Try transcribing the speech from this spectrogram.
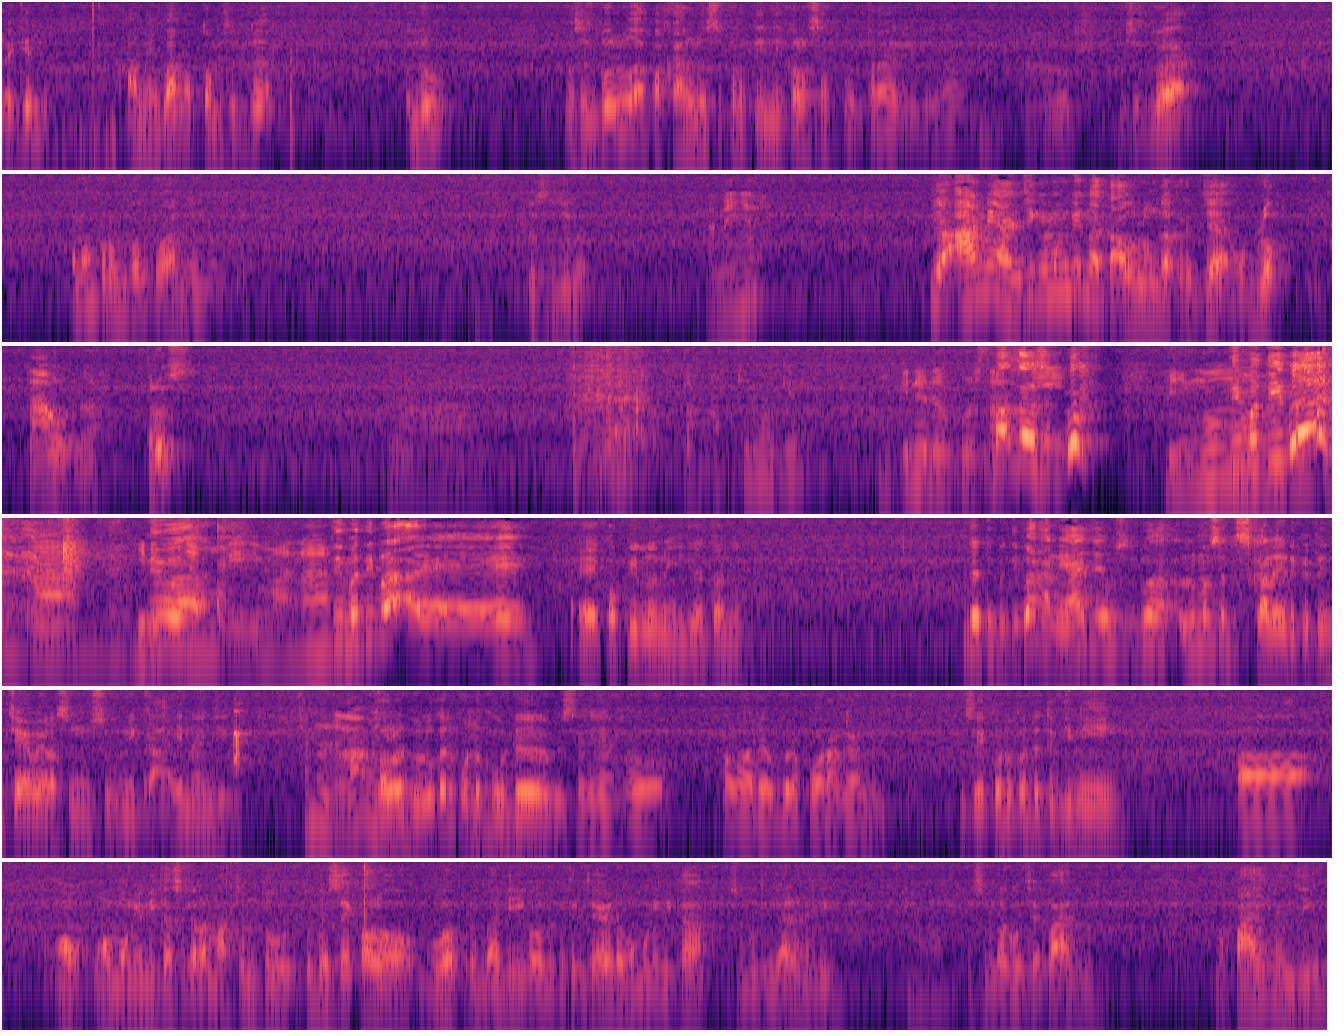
lagian aneh banget Tom maksud gua lu maksud gua lu apakah lu seperti Nikola Saputra gitu kan? Tahu. Maksud gua emang perempuan tuh aneh menurut gua lu setuju gak? anehnya? Ya aneh anjing emang dia nggak tahu lu nggak kerja goblok. Tahu lah. Terus? Ya nggak ngerti lagi. Mungkin udah frustasi Mak, maksud gua. bingung Tiba-tiba. Hidupnya Tiba- mau kayak gimana? tiba-tiba eh, eh, eh, eh kopi lu nih jatuh nih. Enggak tiba-tiba aneh aja maksud gua. Lu masa sekali deketin cewek langsung suruh nikahin anjing? Kan udah lama. Kalau dulu kan kode-kode biasanya kalau kalau ada beberapa orang kan. Misalnya kode-kode tuh gini eh, ngo- ngomongin nikah segala macem tuh. Tuh biasanya kalau gua pribadi kalau deketin cewek udah ngomongin nikah langsung gua tinggalin anjing. Oh, langsung gak gue chat lagi. Ngapain anjing?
